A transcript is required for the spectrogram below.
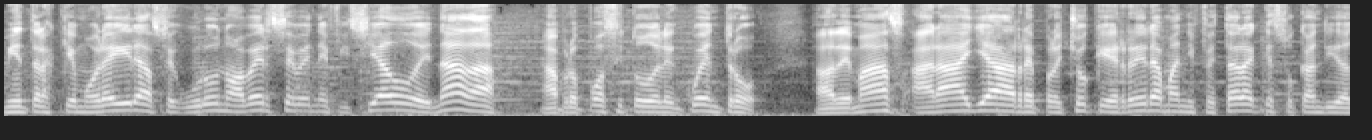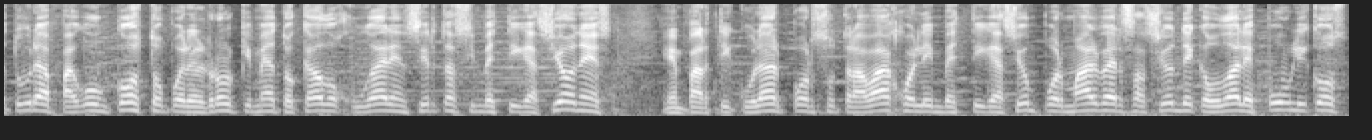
mientras que Moreira aseguró no haberse beneficiado de nada a propósito del encuentro. Además, Araya reprochó que Herrera manifestara que su candidatura pagó un costo por el rol que me ha tocado jugar en ciertas investigaciones, en particular por su trabajo en la investigación por malversación de caudales públicos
